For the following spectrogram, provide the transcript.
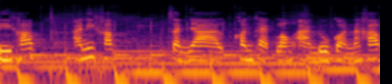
ดีครับ อันนี้ครับ สัญญาคอนแทคลองอ่านดูก่อนนะครับ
